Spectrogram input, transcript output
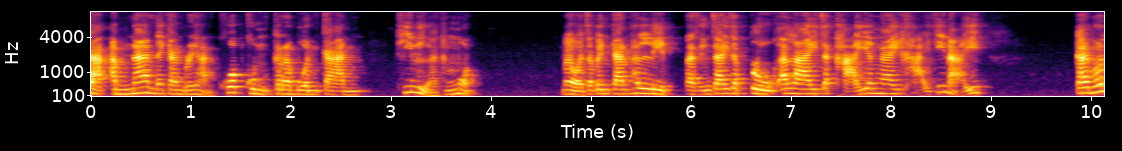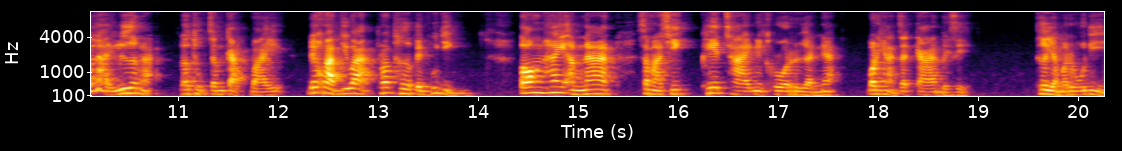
จากอำนาจในการบริหารควบคุมกระบวนการที่เหลือทั้งหมด ไม่ว่าจะเป็นการผลิตตัดสินใจจะปลูกอะไรจะขายยังไงขายที่ไหนกลายเป็นว่าหลายเรื่องอะเราถูกจำกัดไว้ด้วยความที่ว่า เพราะเธอเป็นผู้หญิง ต้องให้อำนาจสมาชิกเพศชายในครัวเรือนเนี่ย บริหารจัดการไปสิ เธออย่ามารู้ดี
